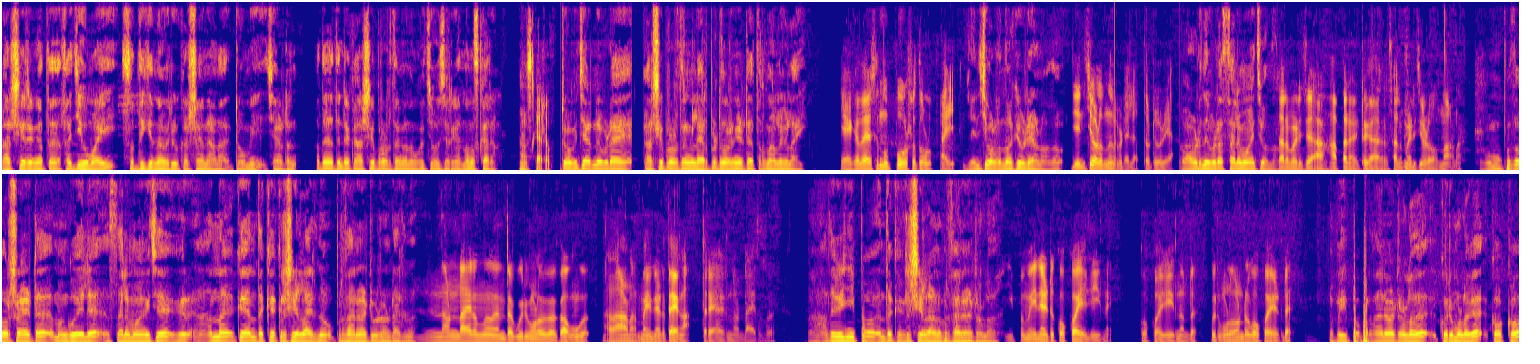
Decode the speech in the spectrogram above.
കാർഷിക രംഗത്ത് സജീവമായി ശ്രദ്ധിക്കുന്ന ഒരു കർഷകനാണ് ടോമി ചേട്ടൻ. അദ്ദേഹത്തിന്റെ കാർഷിക പ്രവർത്തനങ്ങൾ നമുക്ക് ചോദിച്ചറിയാം. നമസ്കാരം. നമസ്കാരം. ടോമി ചേട്ടൻ ഇവിടെ കാർഷിക പ്രവർത്തനങ്ങളിൽ ഏർപ്പെട്ടു തുടങ്ങിയിട്ട് എത്ര നാളുകളായി? ഏകദേശം മുപ്പത് വർഷത്തോളം ആയി. ജനിച്ചു വളർന്നൊക്കെ ഇവിടെയാണോ അതോ? ജനിച്ചു വളർന്നത് ഇവിടെ അല്ല അപ്പൊ അവിടുന്ന് ഇവിടെ സ്ഥലം വാങ്ങിച്ചു വന്നു? സ്ഥലം മേടിച്ച് ആ അപ്പനായിട്ട് സ്ഥലം മേടിച്ച് ഇവിടെ വന്നതാണ്. മുപ്പത് വർഷമായിട്ട് മങ്കുവയിൽ സ്ഥലം വാങ്ങിച്ച് അന്നൊക്കെ എന്തൊക്കെ കൃഷികളായിരുന്നു പ്രധാനമായിട്ട് ഇവിടെ ഉണ്ടായിരുന്നത്? ഇന്നുണ്ടായിരുന്നത് എന്റെ കുരുമുളക് കവുങ്ങ് അതാണ് മെയിനായിട്ട് തേങ്ങ ഇത്രയായിരുന്നു ഉണ്ടായിരുന്നത്. അത് കഴിഞ്ഞ് ഇപ്പോൾ എന്തൊക്കെ കൃഷികളാണ് പ്രധാനമായിട്ടുള്ളത്? ഇപ്പം മെയിനായിട്ട് കൊക്കോയാണ് ചെയ്യുന്നത്. കൊക്കോ ചെയ്യുന്നുണ്ട്. കുരുമുളകുണ്ട് കൊക്കോയുണ്ട് അപ്പോൾ ഇപ്പോൾ പ്രധാനമായിട്ടുള്ളത് കുരുമുളക് കൊക്കോ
